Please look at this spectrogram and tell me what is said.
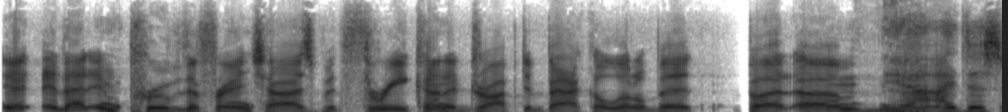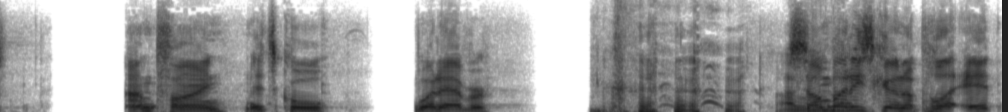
It, that improved the franchise, but three kind of dropped it back a little bit. But um, Yeah. yeah. I just I'm fine. It's cool. Whatever. Somebody's gonna play it.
